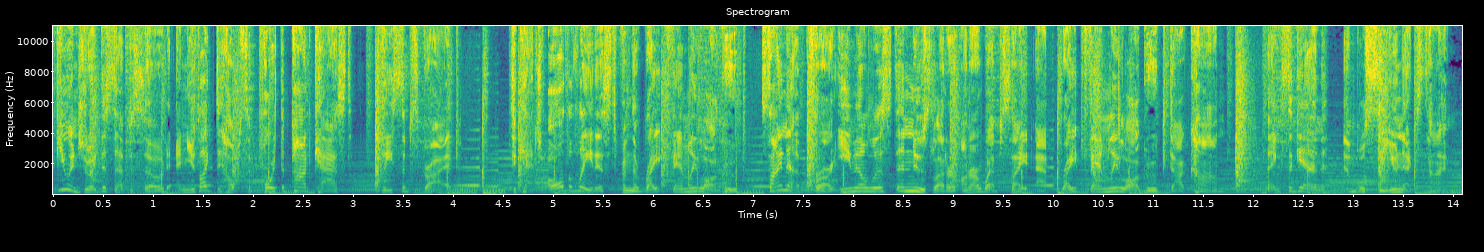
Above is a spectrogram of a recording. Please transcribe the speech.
If you enjoyed this episode and you'd like to help support the podcast, please subscribe. To catch all the latest from the Wright Family Law Group, sign up for our email list and newsletter on our website at wrightfamilylawgroup.com. Thanks again, and we'll see you next time.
